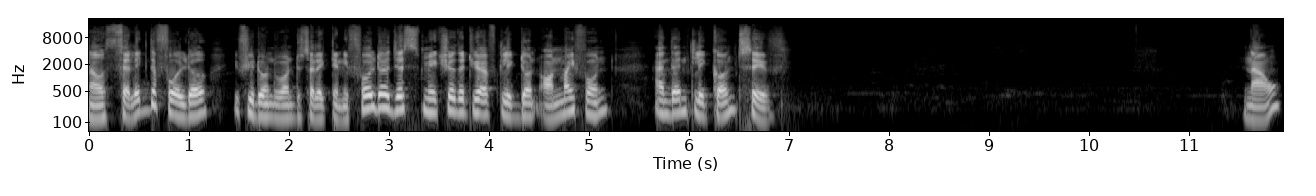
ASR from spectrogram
Now select the folder. If you don't want to select any folder, just make sure that you have clicked on on my phone and then click on save. Now,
